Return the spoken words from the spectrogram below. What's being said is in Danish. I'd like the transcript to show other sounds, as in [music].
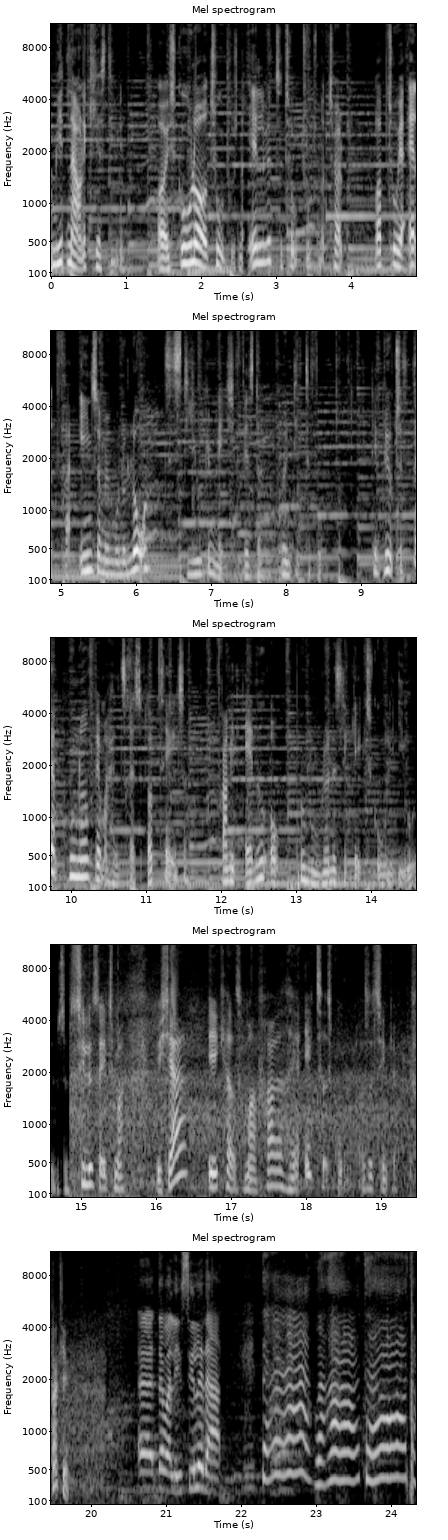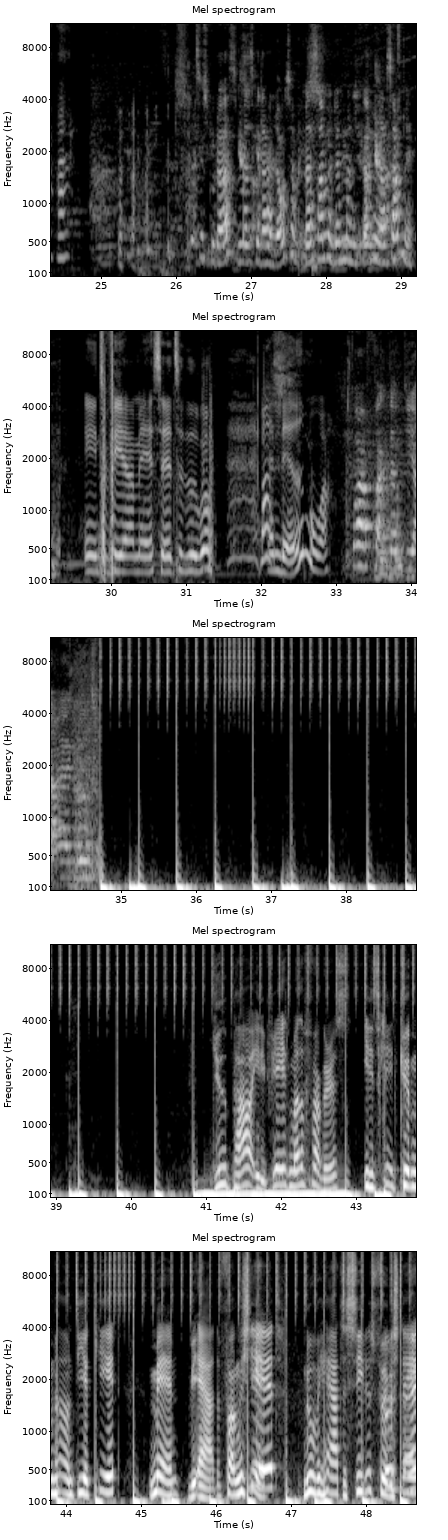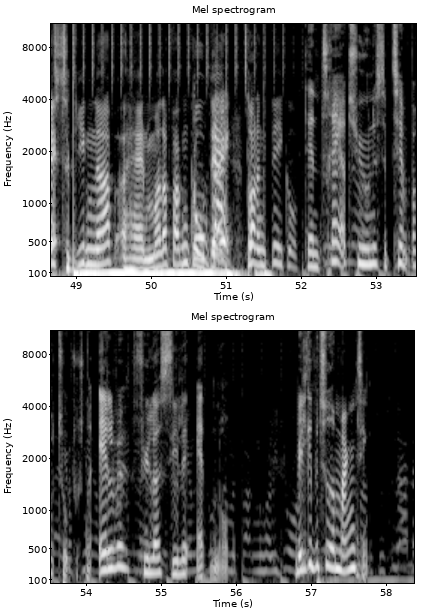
Mit navn er Kirstine, og i skoleåret 2011 til 2012 optog jeg alt fra ensomme monologer til stive gymnasiefester på en diktafon. Det blev til 555 optagelser fra mit andet år på Mulernes Legatskole i Odense. Sille sagde til mig, hvis jeg ikke havde så meget fravær, havde jeg ikke taget skole. Og så tænkte jeg, fuck det. Uh, der var lige Sille der. Så skulle da også, man skal da have lov til at være sammen med dem, man godt vil være sammen med. 1 til 4 med selvtillid. Wow. Hvad lavede mor? Wow, fuck dem, de ejer ikke Odense. Jydepower i de fjæs motherfuckers I det skridt København, de er kid Men vi er the fucking shit, Shit. Nu er vi her til Sittes fødselsdag. Så giv den op og have en motherfucking god, God dag, dag. Den 23. september 2011 fylder Sille 18 år. Hvilket betyder mange ting.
